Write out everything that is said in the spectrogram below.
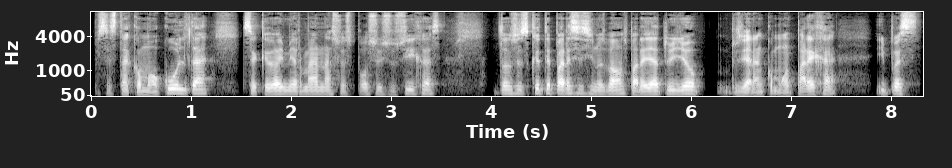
pues está como oculta, se quedó ahí mi hermana, su esposo y sus hijas. Entonces, ¿qué te parece si nos vamos para allá tú y yo? Pues ya eran como pareja. Y pues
